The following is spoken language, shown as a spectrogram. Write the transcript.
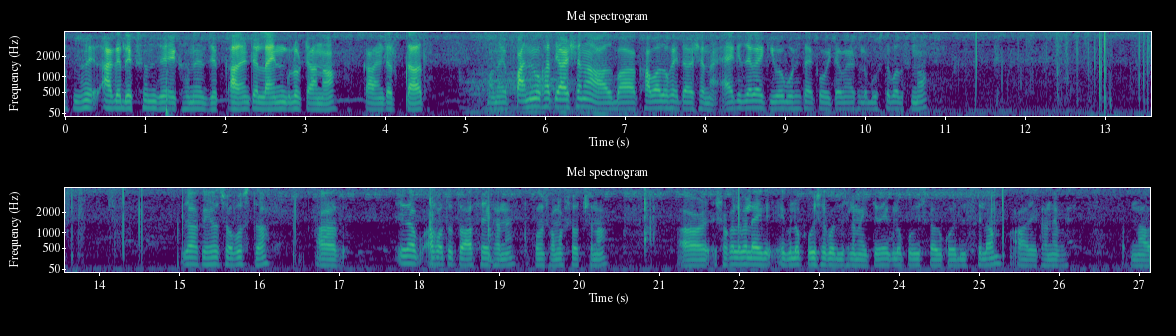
আপনি আগে দেখছেন যে এখানে যে কারেন্টের লাইনগুলো টানা কারেন্টের তার মানে পানিও খাতে আসে না আর বা খাবারও খাইতে আসে না। এক জায়গায় কীভাবে বসে থাকে ওইটা আমি আসলে বুঝতে পারছি না। যাক, এই হচ্ছে অবস্থা। আর এরা আপাতত আছে এখানে, কোনো সমস্যা হচ্ছে না। আর সকালবেলা এগুলো পরিষ্কার করে দিয়েছিলাম তেলে এগুলো পরিষ্কার করে দিচ্ছিলাম আর এখানে আপনার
